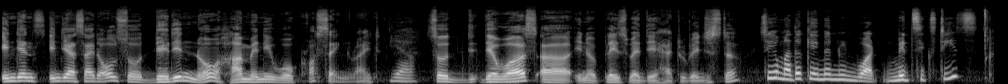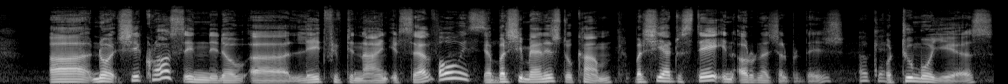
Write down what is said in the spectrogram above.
Indians, India side also, they didn't know how many were crossing, right? Yeah. So th- there was, uh, you know, a place where they had to register. So your mother came in in what mid sixties? Uh, no, she crossed in you know uh, late '59 itself. Oh. Yeah, but she managed to come, but she had to stay in Arunachal Pradesh Okay. for two more years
